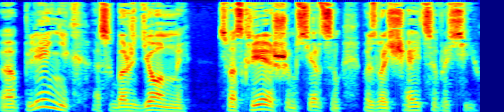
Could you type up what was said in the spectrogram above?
а пленник, освобожденный, с воскресшим сердцем, возвращается в Россию.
